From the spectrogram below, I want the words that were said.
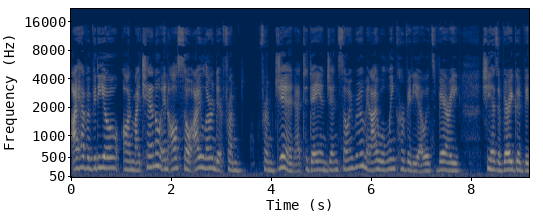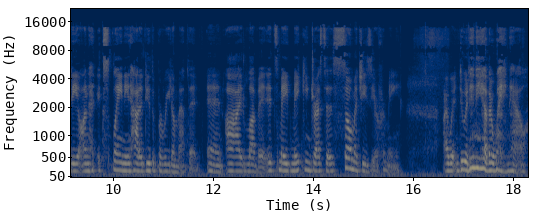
I have a video on my channel and also I learned it from from Jen at Today in Jen Sewing Room and I will link her video. It's very, she has a very good video on explaining how to do the burrito method and I love it. It's made making dresses so much easier for me. I wouldn't do it any other way now.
